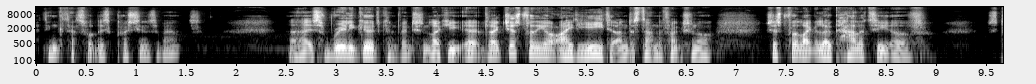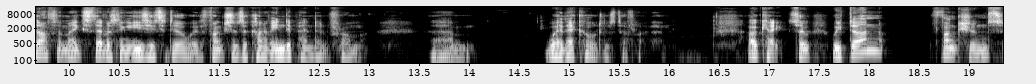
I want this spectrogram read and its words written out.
i think that's what this question is about uh, it's really good convention, like you, uh, like just for your IDE to understand the function, or just for like locality of stuff that makes everything easier to deal with. Functions are kind of independent from um, where they're called and stuff like that. Okay, so we've done functions,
